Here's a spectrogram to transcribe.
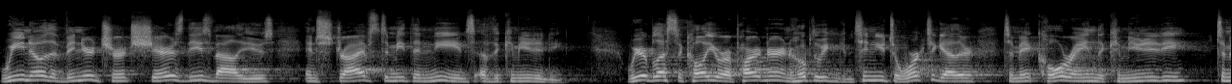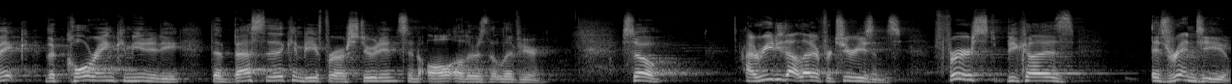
We know that Vineyard Church shares these values and strives to meet the needs of the community. We are blessed to call you our partner and hope that we can continue to work together to make Colerain the community, to make the Colerain community the best that it can be for our students and all others that live here. So, I read you that letter for two reasons. First, because it's written to you.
